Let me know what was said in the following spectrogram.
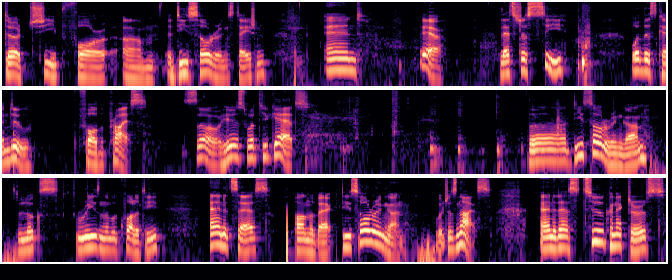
dirt cheap for um, a desoldering station. And yeah, let's just see what this can do for the price. So here's what you get. The desoldering gun looks reasonable quality and it says on the back desoldering gun which is nice. And it has two connectors.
